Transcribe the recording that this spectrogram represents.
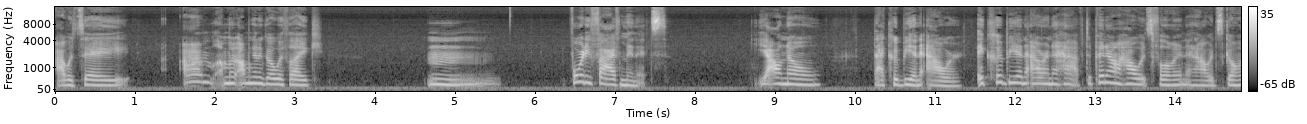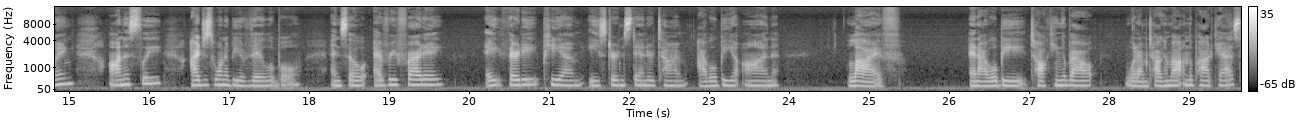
I would say I'm I'm I'm gonna go with like mm, 45 minutes. Y'all know that could be an hour. It could be an hour and a half, depending on how it's flowing and how it's going. Honestly, I just want to be available. And so every Friday, 8:30 p.m. Eastern Standard Time, I will be on live and I will be talking about what I'm talking about in the podcast,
